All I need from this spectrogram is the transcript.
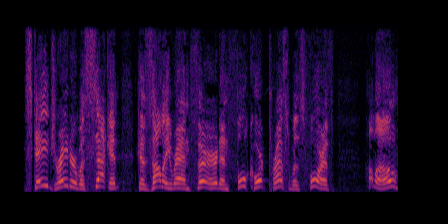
Stage Raider was second. Ghazali ran third, and Full Court Press was fourth. Hello.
